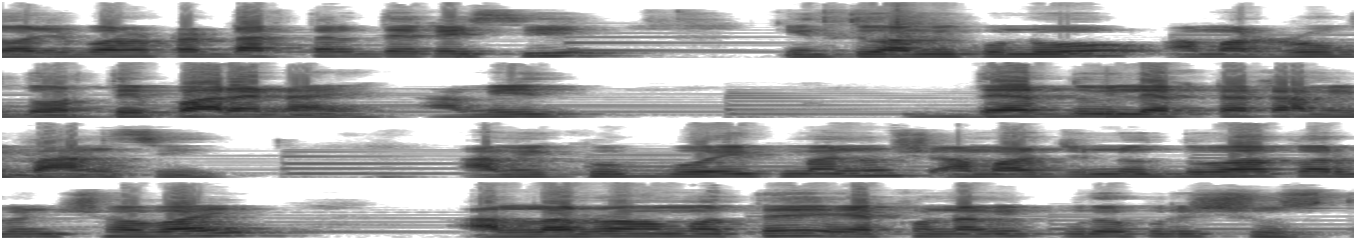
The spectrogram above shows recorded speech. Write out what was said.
দশ বারোটা ডাক্তার দেখাইছি, কিন্তু আমি কোনো আমার রোগ ধরতে পারে নাই। আমি দেড় দুই লাখ টাকা আমি ভাঙছি। আমি খুব গরিব মানুষ, আমার জন্য দোয়া করবেন সবাই। আল্লাহর রহমতে এখন আমি পুরোপুরি সুস্থ।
